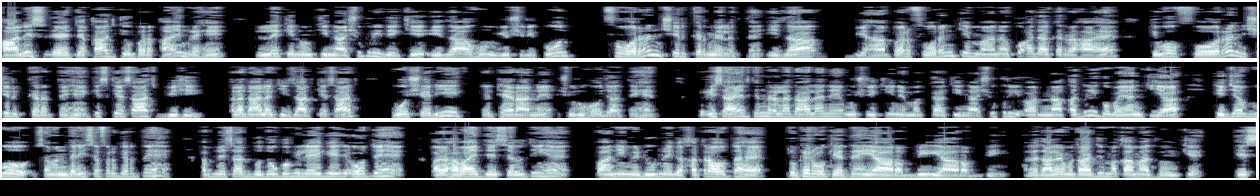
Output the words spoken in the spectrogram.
خالص اعتقاد کے اوپر قائم رہیں، لیکن ان کی ناشکری دیکھیے، اذا ہم یشرکون فوراً شرک کرنے لگتے ہیں۔ اذا یہاں پر فوراً کے معنی کو ادا کر رہا ہے کہ وہ فوراً شرک کرتے ہیں۔ کس کے ساتھ؟ بھی۔ اللہ تعالیٰ کی ذات کے ساتھ وہ شریک ٹھہرانے شروع ہو جاتے ہیں۔ تو اس آیت کے اندر اللہ تعالیٰ نے مشرقین مکہ کی ناشکری اور ناقدری کو بیان کیا کہ جب وہ سمندری سفر کرتے ہیں، اپنے ساتھ بتوں کو بھی لے گئے ہوتے ہیں اور ہوائیں تیز چلتی ہیں، پانی میں ڈوبنے کا خطرہ ہوتا ہے تو پھر وہ کہتے ہیں یا ربی یا ربی اللہ تعالیٰ نے متعدد مقامات میں ان کے اس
